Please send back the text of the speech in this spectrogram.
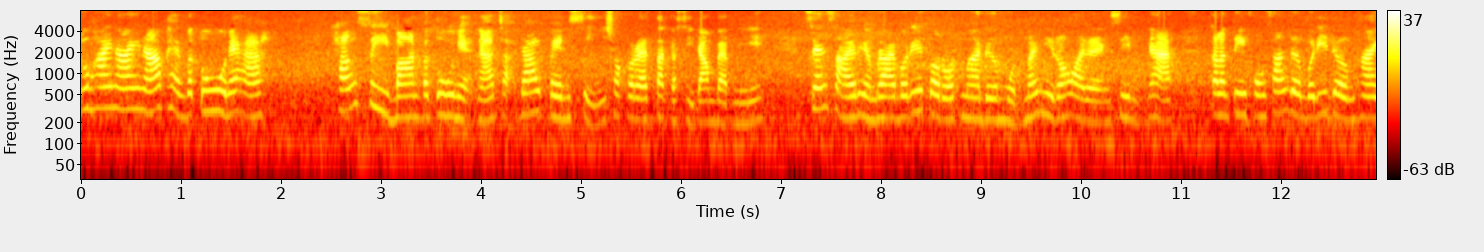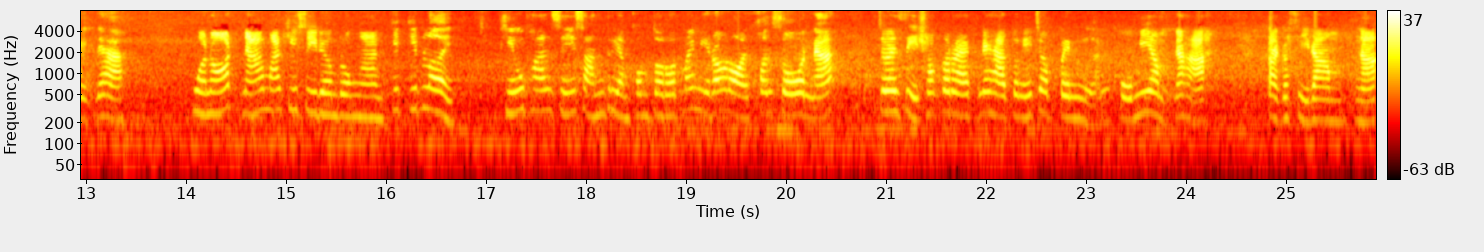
ดูภายในนะแผงประตูนะคะทั้ง 4 บานประตูเนี่ยนะจะได้เป็นสีช็อกโกแลตตัดกับสีดำแบบนี้ เส้นสายเหลี่ยมรายบอดี้ตัวรถมาเดิมหมดไม่มีร่องรอยใดทั้งสิ้นนะคะการันตีโครงสร้างเดิมบอดี้เดิมให้นะคะหัวน็อตนะมาคิวซีเดิมโรงงานกิ๊บๆเลย ผิวพันสีสันเหลี่ยมคมตัวรถไม่มีร่องรอยคอนโซลนะ จะเป็นสีช็อกโกแลตนะคะ ตัวนี้จะเป็นเหมือนโครเมียมนะคะตัดกับสีดำนะ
